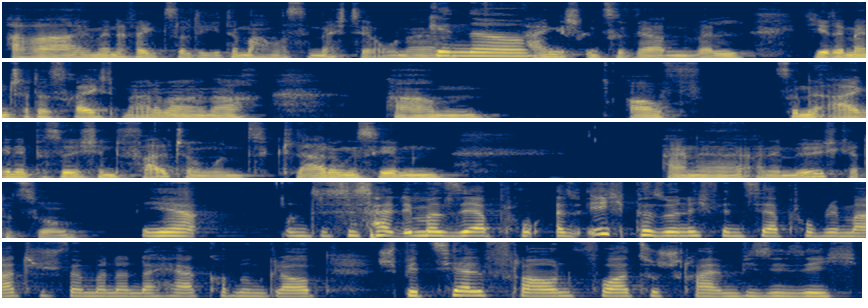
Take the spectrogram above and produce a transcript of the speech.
Aber im Endeffekt sollte jeder machen, was er möchte, ohne genau. eingeschränkt zu werden, weil jeder Mensch hat das Recht, meiner Meinung nach, ähm, auf so eine eigene persönliche Entfaltung und Kleidung ist eben eine, eine Möglichkeit dazu. Ja, und es ist halt immer sehr, also ich persönlich finde es sehr problematisch, wenn man dann daherkommt und glaubt, speziell Frauen vorzuschreiben, wie sie sich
